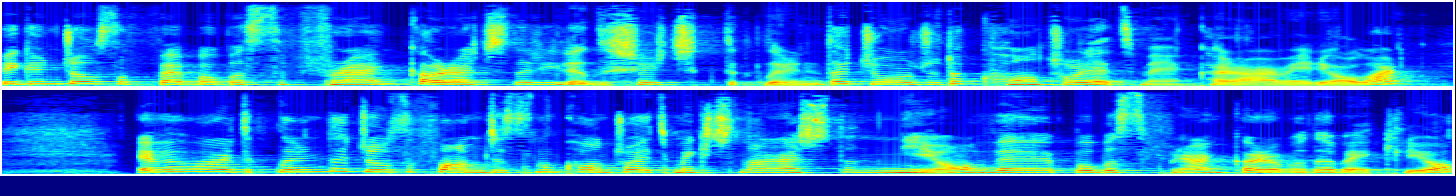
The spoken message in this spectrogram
Bir gün Joseph ve babası Frank araçlarıyla dışarı çıktıklarında George'u da kontrol etmeye karar veriyorlar. Eve vardıklarında Joseph amcasını kontrol etmek için araçtan iniyor ve babası Frank arabada bekliyor.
